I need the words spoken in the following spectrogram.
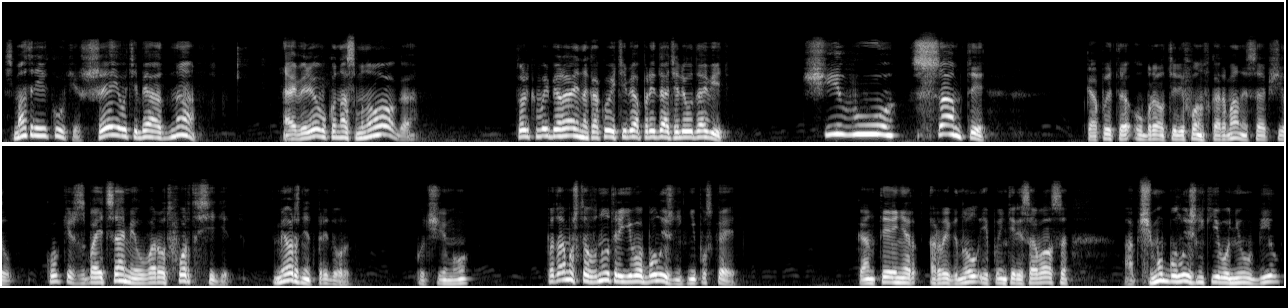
Смотри, Куки, шея у тебя одна, а веревок у нас много. Только выбирай, на какой тебя предателя удавить. Чего? Сам ты... Копыта убрал телефон в карман и сообщил. Кукиш с бойцами у ворот форта сидит. Мерзнет, придурок. Почему? Потому что внутрь его булыжник не пускает. Контейнер рыгнул и поинтересовался... А почему булыжник его не убил?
